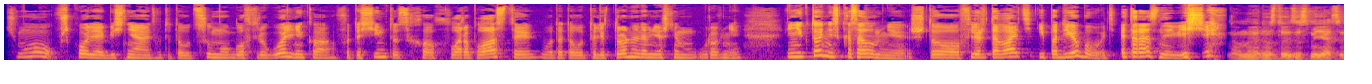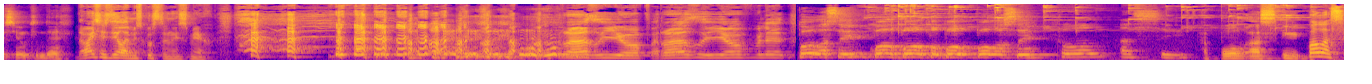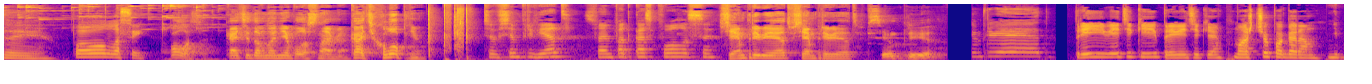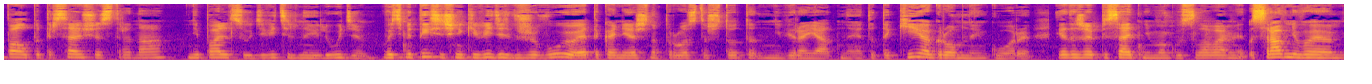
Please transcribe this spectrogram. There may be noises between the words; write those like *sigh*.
Почему в школе объясняют вот это вот сумма углов треугольника, фотосинтез, хлоропласты, вот это вот электроны на внешнем уровне. И никто не сказал мне, что флиртовать и подъебывать — это разные вещи. *laughs* Нам, наверное, стоит засмеяться всем тут, да? Давайте сделаем искусственный смех. *laughs* Разъеб, разъеб, блядь. Полосы, пол, пол, пол, пол, полосы. Полосы. А полосы. Полосы. Полосы. Полосы. Кати давно не было с нами. Кать, хлопни. Все, всем привет. С вами подкаст «Полосы». Всем привет, всем привет. Всем привет. Всем привет. Приветики, приветики. Маш, что по горам? Непал — потрясающая страна. Непальцы — удивительные люди. Восьмитысячники видеть вживую — это, конечно, просто что-то невероятное. Это такие огромные горы. Я даже описать не могу словами. Сравнивая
